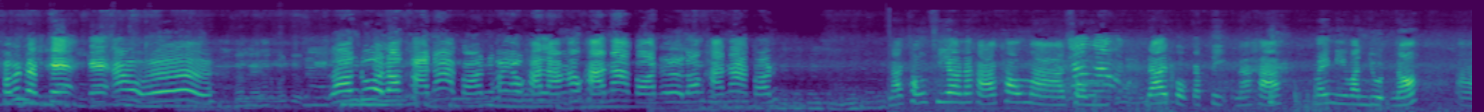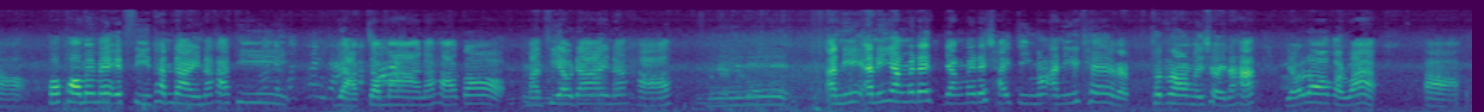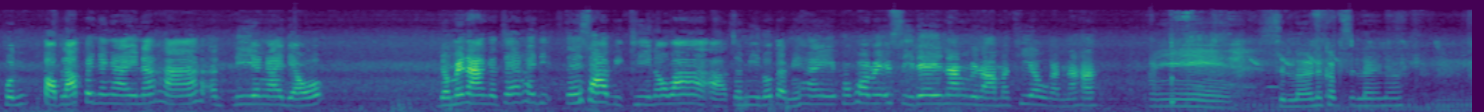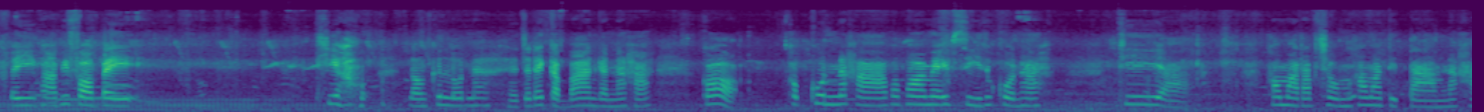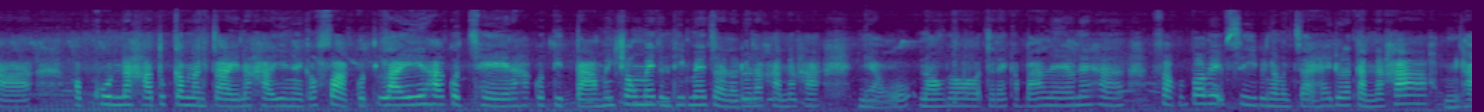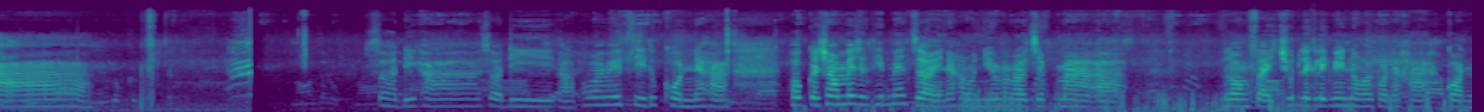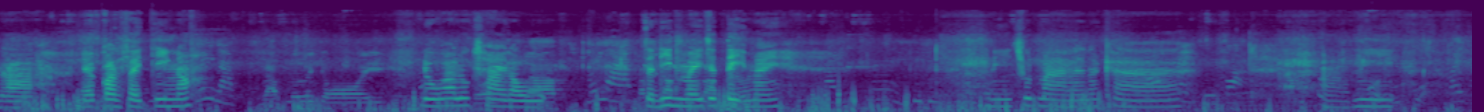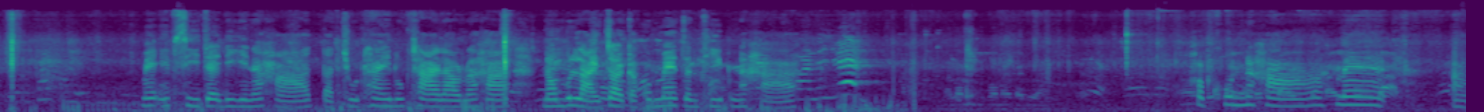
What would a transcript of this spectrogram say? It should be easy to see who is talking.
Speaker 1: เขาเป็นแบบแกะแกะเอ้าเออ ลองดูลองขาหน้าก่อนค่อยเอาขาหลังเอาขาหน้าก่อนเออ ลองขาหน้าก่อน นักท่องเที่ยวนะคะ เข้ามาชมได้ปกตินะคะ ไม่มีวันหยุดเนาะพ่อพ่อแม่แม่เอฟซีท่านใดนะคะที่อยากจะมานะคะ ก็มาเที่ยวได้นะคะนี่อันนี้อันนี้ยังไม่ได้ยังไม่ได้ใช้จริงเนาะอันนี้แค่แบบทดลองเฉยๆนะคะ เดี๋ยวรอก่อนว่า ผลตอบรับเป็นยังไงนะคะ ดียังไงเดี๋ยว เดี๋ยวไม่นานจะแจ้งให้ได้ทราบอีกทีเนาะว่าอาจจะมีรถแบบนี้ให้พ่อพ่อแม่เอฟซีได้นั่งเวลามาเที่ยวกันนะคะนี่เสร็จแล้วนะครับเสร็จแล้วนะไปพาพี่ฟอร์ไป เที่ยวลองขึ้นรถนะเดี๋ยวจะได้กลับบ้านกันนะคะ ก็ขอบคุณนะคะพ่อพ่อแม่เอฟซีทุกคนค่ะที่อ่า เข้ามารับชมเข้ามาติดตามนะคะ ขอบคุณนะคะ ทุกกำลังใจนะคะ ยังไงก็ฝากกดไลค์นะคะกดแชร์นะคะ กดติดตามให้ช่องแม่จันทิพย์แม่จ่อยเราด้วยละกันนะคะ เดี๋ยวน้องก็จะได้กลับบ้านแล้วนะคะ ฝากพ่อพ่อเอฟซีเป็นกำลังใจให้ด้วยละกันนะคะ ขอบคุณค่ะสวัสดีค่ะ สวัสดีอ่าพ่อแม่เอฟซีทุกคนนะคะพบกับช่องแม่จันทิพย์แม่จ่อยนะคะ วันนี้เราจะมาอ่า ลองใส่ชุดเล็กๆน้อยๆก่อนนะคะ ก่อนอ่า เดี๋ยวก่อนใส่จริงเนาะดูว่าลูกชายเราจะดิ้นไหมจะเตะไหมอันนี้ชุดมาแล้วนะคะอ่ามีแม่เอฟซีใจดีนะคะ ตัดชุดให้ลูกชายเรานะคะ น้องบุญหลายจอยกับคุณแม่จันทิพย์นะคะ ขอบคุณนะคะ แม่อ่า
